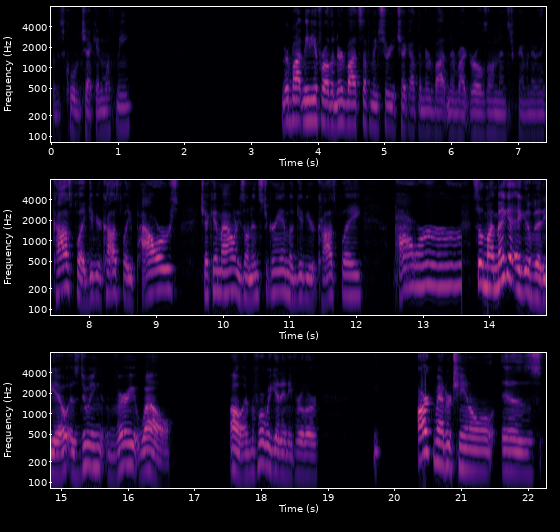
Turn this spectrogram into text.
but it's cool to check in with me. Nerdbot Media for all the Nerdbot stuff. Make sure you check out the Nerdbot and Nerdbot Girls on Instagram and everything. Cosplay. Give your cosplay powers. Check him out. He's on Instagram. He'll give you your cosplay power. So my Mega Ega video is doing very well. Oh, and before we get any further, Arc Matter channel is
